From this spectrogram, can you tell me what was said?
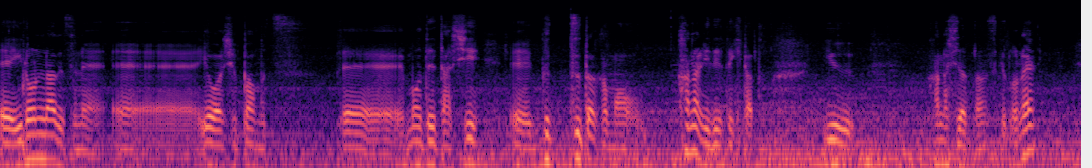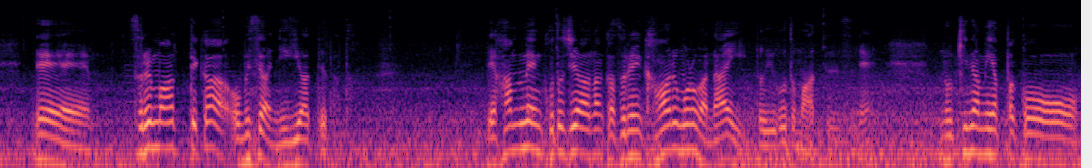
えーいろんなですね、えー要は出版物、えーも出たし、えグッズとかもかなり出てきたという話だったんですけどね。でそれもあってかお店はにぎわってたと。で反面今年はなんかそれに変わるものがないということもあってですね。軒並みやっぱこ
